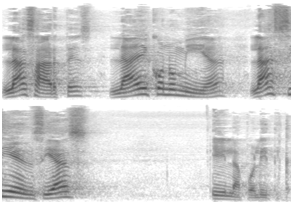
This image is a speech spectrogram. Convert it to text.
las artes, la economía, las ciencias y la política.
